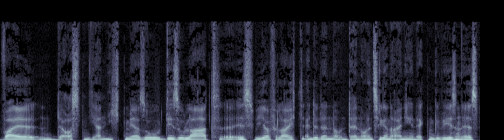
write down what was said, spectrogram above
weil der Osten ja nicht mehr so desolat äh, ist, wie er vielleicht Ende der, 90er in einigen Ecken gewesen ist.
